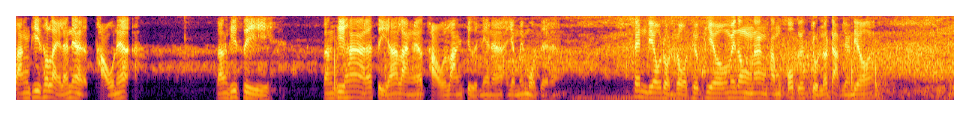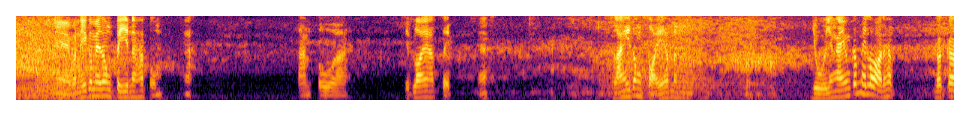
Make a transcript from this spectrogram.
รังที่เท่าไหร่แล้วเนี่ย เถาเนี้ยรังที่สี่ รังที่ห้าและสี่ห้ารังแล้วเถารังจืดเนี่ยนะยังไม่หมดเลยนะเส้นเดียวโดดๆเพียวๆไม่ต้องนั่งทำครบเลยจุดแล้วดับอย่างเดียวเนี่ยวันนี้ก็ไม่ต้องปีนนะครับผมตามตัวเรียบร้อยครับเสร็จนะล้างนี้ต้องสอยครับมัน อยู่ยังไงมันก็ไม่รอดครับ แล้วก็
